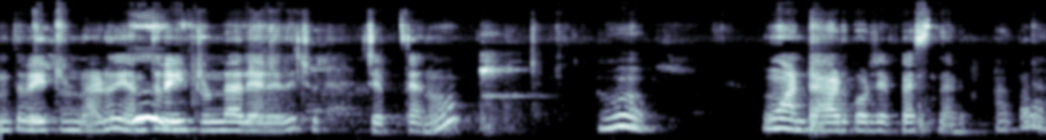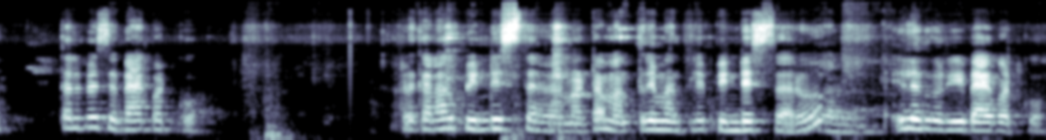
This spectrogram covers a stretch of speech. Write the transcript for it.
ఎంత వెయిట్ ఉన్నాడు ఎంత వెయిట్ ఉండాలి అనేది చెప్తాను. అంటే ఆడు కూడా చెప్పేస్తున్నాడు. అక్కడ తలిపేసి బ్యాగ్ పట్టుకో. అక్కడికి అలాగ పిండిస్తారు అనమాట మంత్లీ మంత్లీ పిండిస్తారు. ఇల్లు ఈ బ్యాగ్ పట్టుకో.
